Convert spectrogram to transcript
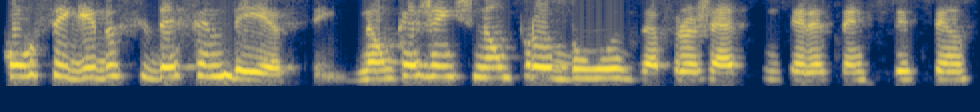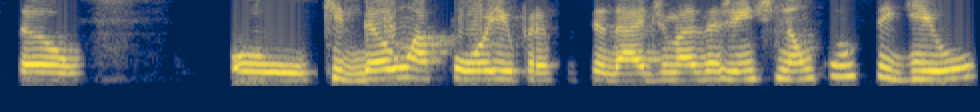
conseguido se defender, assim. Não que a gente não produza projetos interessantes de extensão ou que dão apoio para a sociedade, mas a gente não conseguiu,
